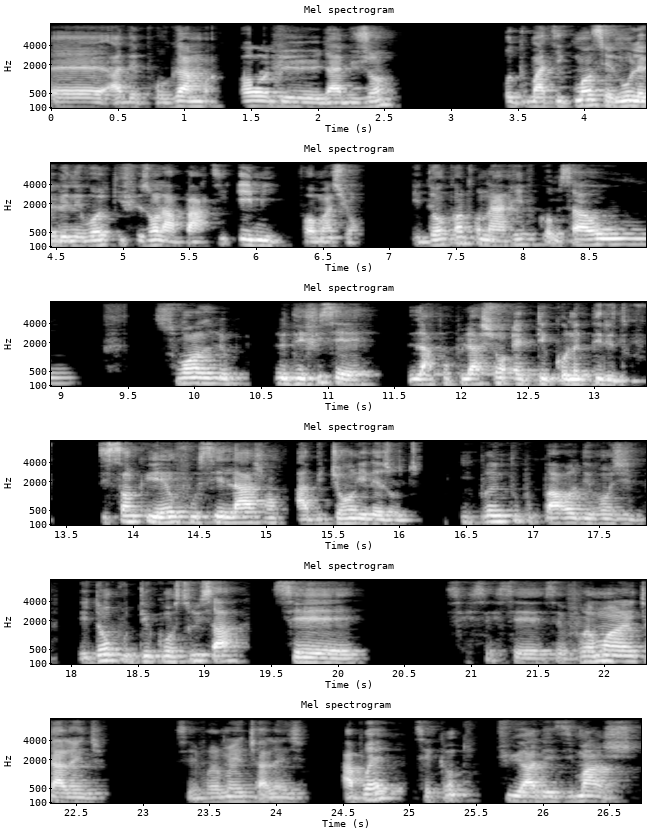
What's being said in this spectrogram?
euh, a des programmes hors d'Abidjan, automatiquement, c'est nous les bénévoles qui faisons la partie EMI, formation. Et donc, quand on arrive comme ça, où souvent le, le défi, c'est la population est déconnectée de tout. Tu sens qu'il y a un fossé large entre Abidjan et les autres. Ils prennent tout pour parole d'évangile. Et donc, pour déconstruire ça, c'est, c'est vraiment un challenge. C'est vraiment un challenge. Après, c'est quand tu as des images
